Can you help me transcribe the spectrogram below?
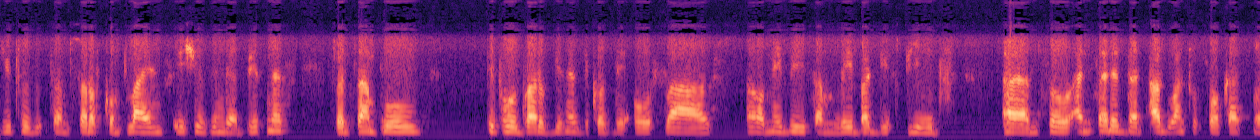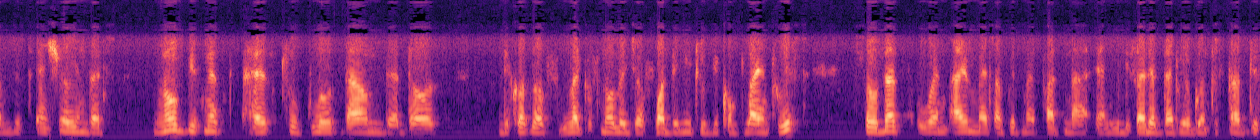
due to some sort of compliance issues in their business. For example, people will go out of business because they owe SARS or maybe some labor disputes. Um, so I decided that I'd want to focus on just ensuring that no business has to close down their doors because of lack of knowledge of what they need to be compliant with. So that's when I met up with my partner and we decided that we were going to start this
